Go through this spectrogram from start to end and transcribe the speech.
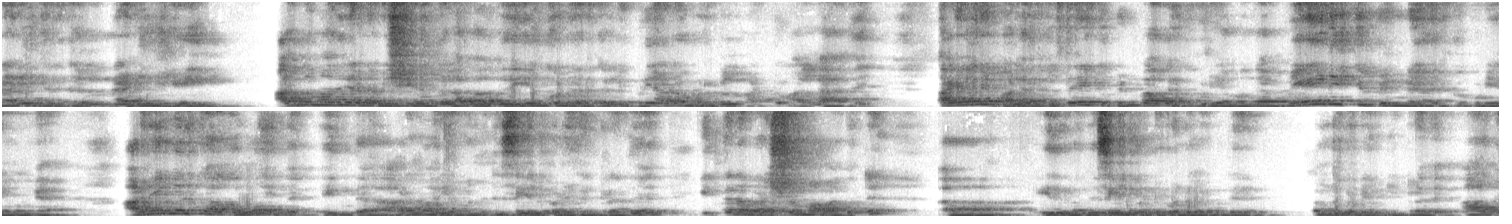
நடிகர்கள் நடிகை அந்த மாதிரியான விஷயங்கள் அதாவது இயக்குனர்கள் இப்படியானவர்கள் மட்டும் அல்லாது தயாரிப்பாளர்கள் திரைக்கு பின்பாக இருக்கக்கூடியவங்க மேடைக்கு பின் இருக்கக்கூடியவங்க அனைவருக்காகவும் இந்த இந்த அறவாரியம் வந்துட்டு செயல்படுகின்றது. இத்தனை வருஷமா வந்துட்டு ஆஹ், இது வந்து செயல்பட்டு கொண்டு வந்து வந்து கொண்டிருக்கின்றது. ஆக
